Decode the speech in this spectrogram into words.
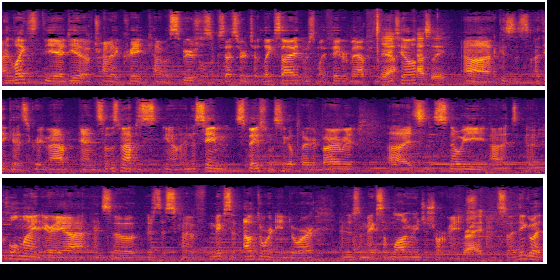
I liked the idea of trying to create kind of a spiritual successor to Lakeside, which is my favorite map from Yeah, retail. absolutely. Because I think it's a great map, and so this map is you know in the same space from the single player environment. Uh, it's a snowy uh, it's a coal mine area, and so there's this kind of mix of outdoor and indoor, and there's a mix of long range and short range. Right. And so I think what,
